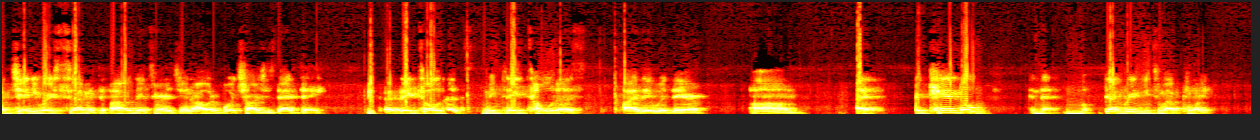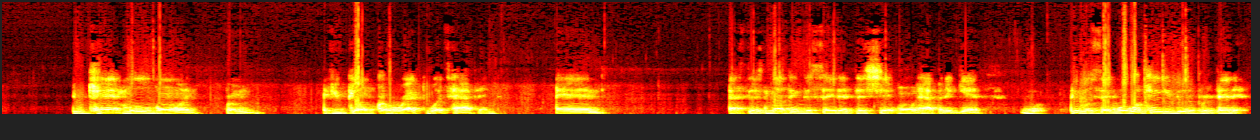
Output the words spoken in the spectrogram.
on January 7th, if I was the attorney general, I would have brought charges that day because they told us. I mean, they told us why they were there. Um, but there can no and that that brings me to my point. You can't move on from if you don't correct what's happened, and there's nothing to say that this shit won't happen again. People say, "Well, what can you do to prevent it?"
